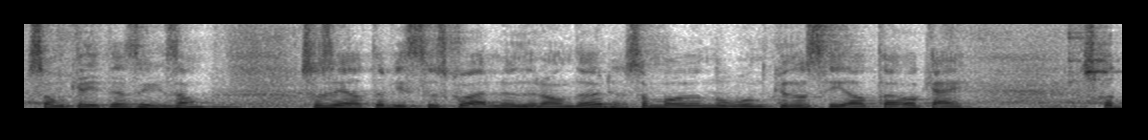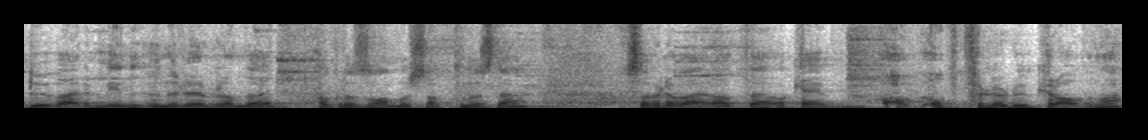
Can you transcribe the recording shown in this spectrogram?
som kritisk, så sier jeg at hvis du skal være en underleverandør, så må jo noen kunne si at ok, skal du være min underleverandør, akkurat som Anders snakket om i sted, så vil det være at ok, oppfyller du kravene?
